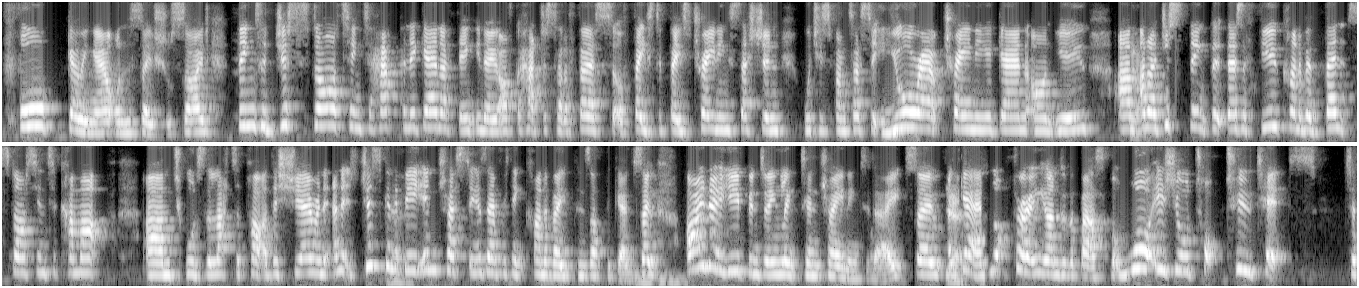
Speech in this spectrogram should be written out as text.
for going out on the social side. Things are just starting to happen again. I think, you know, I've had just had a first sort of face to face training session, which is fantastic. You're out training again, aren't you? Um, yeah. And I just think that there's a few kind of events starting to come up um, towards the latter part of this year. And, and it's just going to be interesting as everything kind of opens up again. So I know you've been doing LinkedIn training today. So yeah. again, not throwing you under the bus, but what is your top two tips to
